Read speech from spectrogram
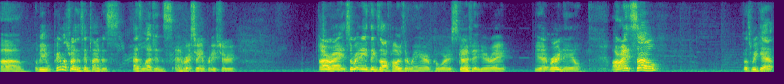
um, it'll be pretty much around the same time as as Legends anniversary, I'm pretty sure. Alright, so we're ending things off probably with a rare, of course. Go figure, right? Yeah, rare nail. Alright, so let's recap.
